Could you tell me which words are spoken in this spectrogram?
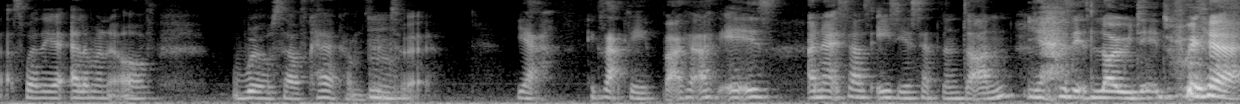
that's where the element of real self care comes into it. yeah, exactly. But I, I, it is I know it sounds easier said than done Yeah. because it's loaded with Yeah.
